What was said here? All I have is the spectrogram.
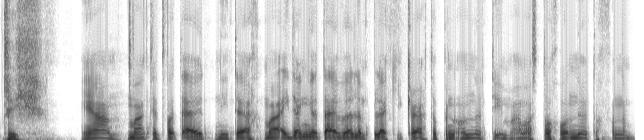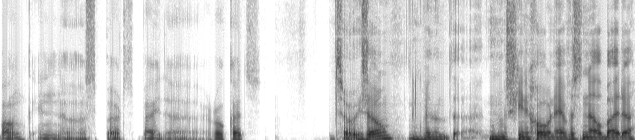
Precies. Ja, maakt het wat uit? Niet echt. Maar ik denk dat hij wel een plekje krijgt op een ander team. Hij was toch wel nuttig van de bank in eh, Spurs bij de Rockets. Sowieso. Ik ben het, eh, misschien gewoon even snel bij de...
